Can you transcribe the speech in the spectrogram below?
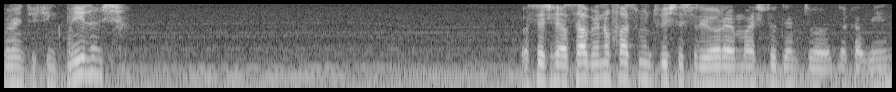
Quarenta e cinco milhas. Vocês já sabem, eu não faço muito vista exterior, é mais tudo dentro da cabine.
